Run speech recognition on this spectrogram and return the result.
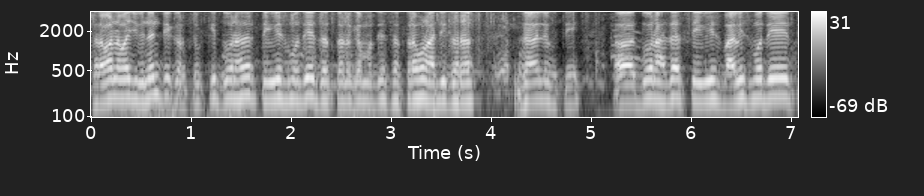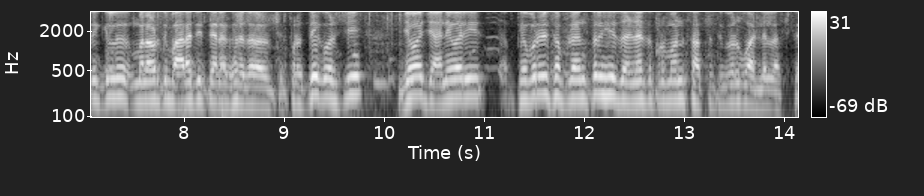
सर्वांना माझी विनंती करतो की दोन हजार तेवीसमध्ये जत तालुक्यामध्ये सतराहून आधी घरं जळाली होती. दोन हजार तेवीस बावीसमध्ये देखील मला वाटते बारा ते तेरा घरं जळाली होती. प्रत्येक वर्षी जेव्हा जानेवारी फेब्रुवारी संपल्यानंतर हे जळण्याचं प्रमाण सातत्याबरोबर वाढलेलं असतं.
